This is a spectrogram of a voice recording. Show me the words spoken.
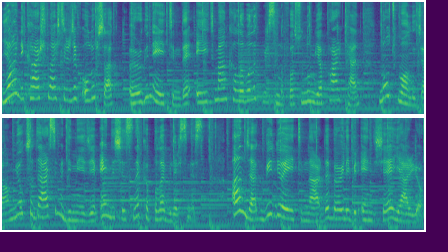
Yani karşılaştıracak olursak örgün eğitimde eğitmen kalabalık bir sınıfa sunum yaparken not mu alacağım yoksa dersi mi dinleyeceğim endişesine kapılabilirsiniz. Ancak video eğitimlerde böyle bir endişeye yer yok.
